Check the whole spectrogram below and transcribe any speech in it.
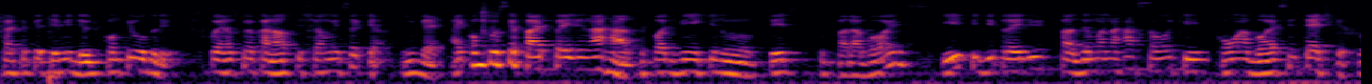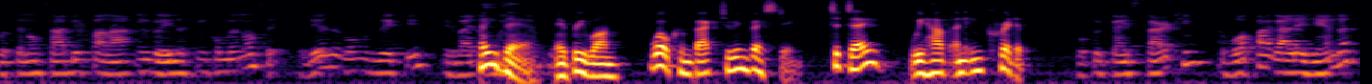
ChatGPT me deu de conteúdo ali. Suponhamos que meu canal se chama isso aqui, ó, Invest. Aí, como que você faz para ele narrar? Você pode vir aqui no texto para voz e pedir para ele fazer uma narração aqui com a voz sintética, se você não sabe falar inglês assim como eu não sei, beleza? Vamos ver aqui. Ele vai Hey there, everyone. Welcome back to investing. Today, we have an incredible. Vou clicar em Starting, eu vou apagar a legenda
